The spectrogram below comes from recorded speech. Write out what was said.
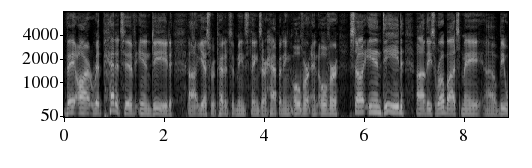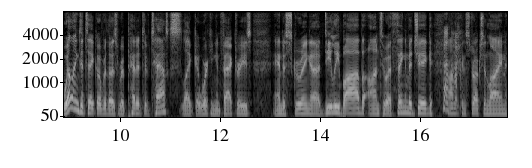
They are repetitive indeed. Uh, yes, repetitive means things are happening over and over. So, indeed, uh, these robots may uh, be willing to take over those repetitive tasks, like uh, working in factories and screwing a dealy bob onto a thingamajig on the construction line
